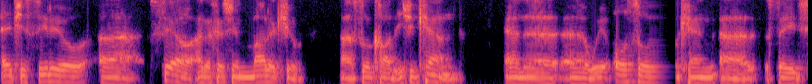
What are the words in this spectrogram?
epithelial cell adhesion molecule, so-called EpCAM. And we also can say it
